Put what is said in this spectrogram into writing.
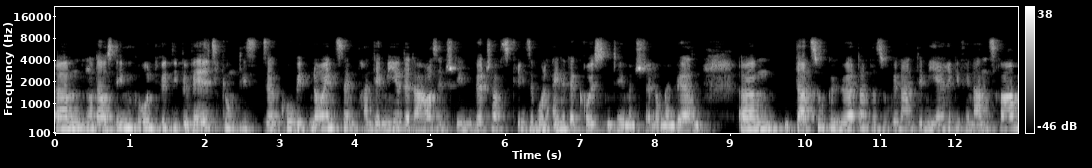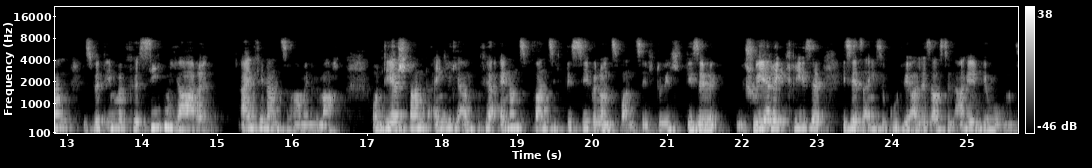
Ähm, und aus dem Grund wird die Bewältigung dieser Covid-19-Pandemie und der daraus entstehenden Wirtschaftskrise wohl eine der größten Themenstellungen werden. Ähm, dazu gehört dann der sogenannte mehrjährige Finanzrahmen. Es wird immer für sieben Jahre ein Finanzrahmen gemacht. Und der stand eigentlich an für 21 bis 27. Durch diese schwere Krise ist jetzt eigentlich so gut wie alles aus den Angeln gehoben,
